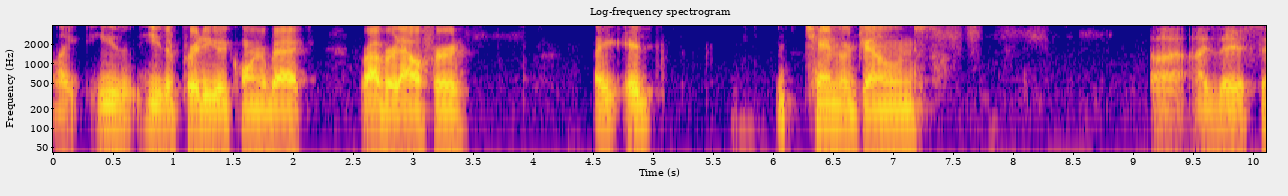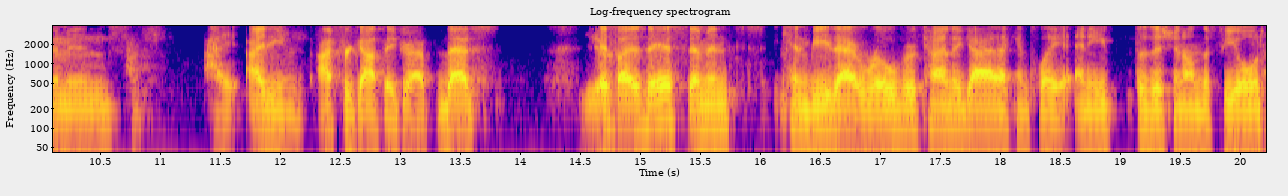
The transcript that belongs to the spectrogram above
Like he's he's a pretty good cornerback. Robert Alford. Like it's Chandler Jones. Uh, Isaiah Simmons. I I didn't I forgot they draft. That's Yeah. if Isaiah Simmons can be that rover kind of guy that can play any position on the field,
